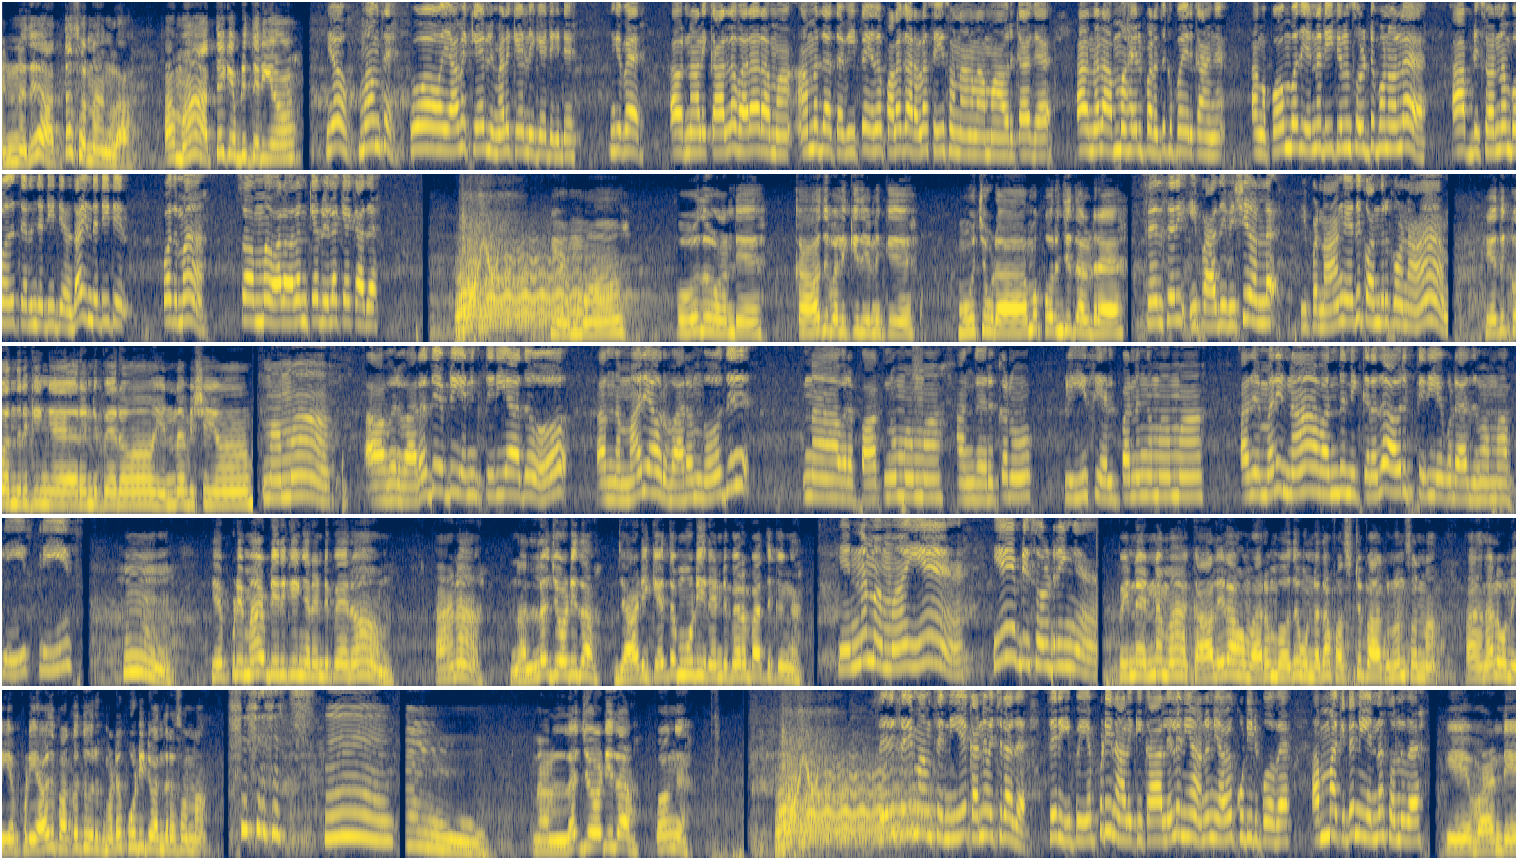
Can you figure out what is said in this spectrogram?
என்னது? அத்தை சொன்னாங்களா? ஆமா அத்தைக்கு எப்படி தெரியும்? யோ மாம்சே ஓ யாம கேள்வி மேல கேள்வி கேட்டுக்கிட்டு. இங்க பேர் அவர் நாளைக்கு காலைல வராராமா? அம்மதாத்தா வீட்டை ஏதோ பலகாரம்லாம் செய்ய சொன்னாங்களாமா அவருக்காக? அதனால அம்மா ஹெல்ப் பண்ணதுக்கு போயிருக்காங்க. அங்க போகும்போது என்ன டீட்டெயில்னு சொல்லிட்டு போனோம்ல? அப்படி சொன்னபோது தெரிஞ்ச டீட்டெயில் தான் இந்த டீட்டெயில் போதுமா? ஸோ அம்மா வர வரன்னு கேள்வியெல்லாம் கேட்காத. போதும் ஆண்டு. காது வலிக்குது எனக்கு. மூச்சு விடாம பொறிஞ்சு தள்ளுற. சரி சரி இப்போ அது விஷயம் இல்லை. இப்போ நாங்கள் எதுக்கு வந்திருக்கோம்னா? எதுக்கு வந்திருக்கீங்க ரெண்டு பேரும்? என்ன விஷயம்? மாமா அவர் வர்றது எப்படி எனக்கு தெரியாதோ அந்த மாதிரி அவர் வரும்போது நான் அவரை பார்க்கணும் மாமா. அங்கே இருக்கணும். ப்ளீஸ் ஹெல்ப் பண்ணுங்க மாமா. அதே மாதிரி நான் வந்து நிற்கிறது அவருக்கு தெரியக்கூடாது மாமா. ப்ளீஸ் ப்ளீஸ் ம் எப்படிம்மா இப்படி இருக்கீங்க ரெண்டு பேரும்? ஆனா நல்ல ஜோடி தான் ஜாடிக்கேத்த மூடி ரெண்டு பேரும் பார்த்துக்குங்க என்ன மாமா ஏன்? ஏன் இப்படி சொல்கிறீங்க பின்ன என்னம்மா காலையில் அவன் வரும்போது உன்னை தான் ஃபஸ்ட்டு பார்க்கணும்னு சொன்னான். அதனால உன்னை எப்படியாவது பக்கத்து ஊருக்கு மட்டும் கூட்டிகிட்டு வந்துட சொன்னான். ம் நல்ல ஜோடி தான் போங்க. சரி சரி மாம் சரி நீயே கண்ணு வச்சிடாத. சரி இப்போ எப்படி நாளைக்கு காலையில் நீ அண்ணனியாவை கூட்டிகிட்டு போவ? அம்மா கிட்ட நீ என்ன சொல்லுவ? ஏ வாண்டே.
